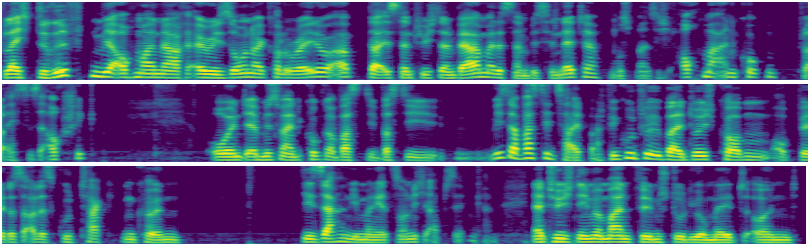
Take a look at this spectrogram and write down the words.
Vielleicht driften wir auch mal nach Arizona, Colorado ab. Da ist natürlich dann wärmer, das ist dann ein bisschen netter. Muss man sich auch mal angucken. Vielleicht ist es auch schick. Und äh, müssen wir halt gucken, was die, was die, wie gesagt, was die Zeit macht, wie gut wir überall durchkommen, ob wir das alles gut takten können. Die Sachen, die man jetzt noch nicht absehen kann. Natürlich nehmen wir mal ein Filmstudio mit und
